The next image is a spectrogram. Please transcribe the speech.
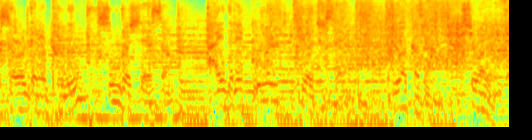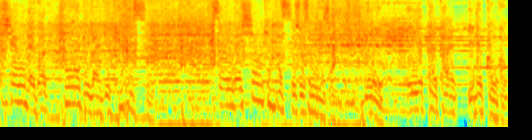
서울대를 품은 신도시에서 아이들의 꿈을 키워주세요. 유학가자 10월 시흥배곧 한라비발디 캠퍼스 서울대 시흥 캠퍼스 조성 예정 문의 1688-2600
